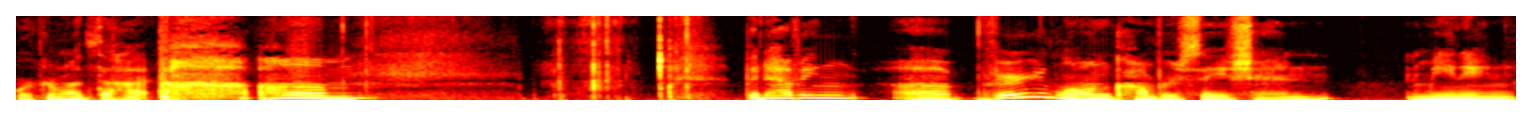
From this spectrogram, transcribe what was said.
Working with that. Um been having a very long conversation, meaning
